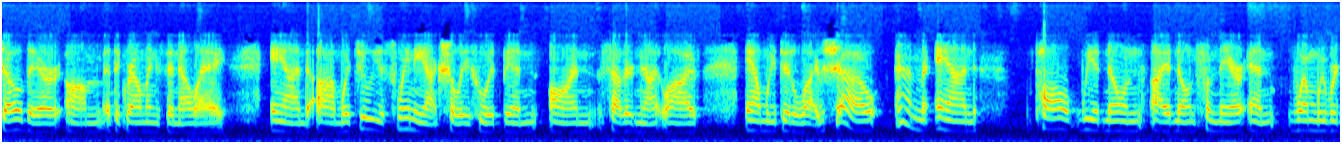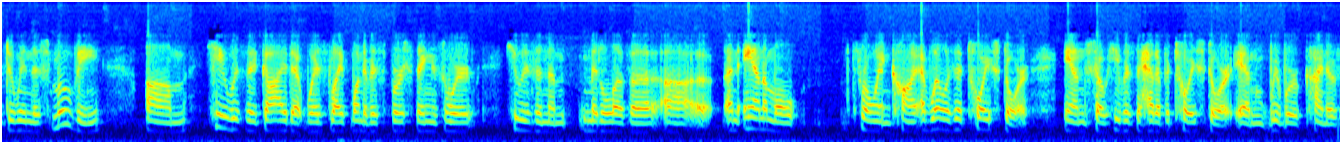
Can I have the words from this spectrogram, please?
show there um, at the Groundlings in L.A. and um, with Julia Sweeney actually, who had been on Saturday Night Live, and we did a live show, and Paul we had known I had known from there, and when we were doing this movie um, he was a guy that was like one of his first things where he was in the middle of a uh, an animal throwing con well was a toy store and so he was the head of a toy store and we were kind of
